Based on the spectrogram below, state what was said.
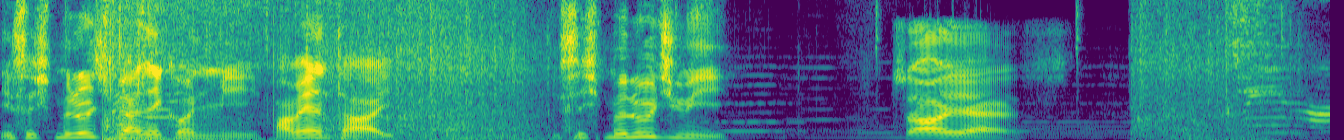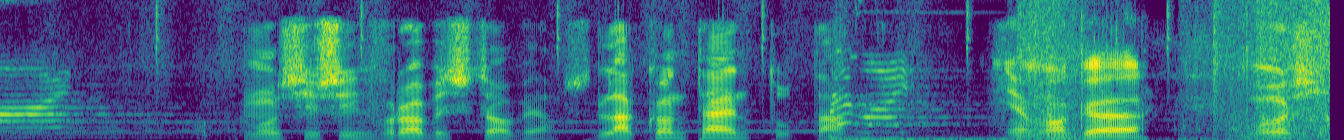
Jesteśmy ludźmi, a nie końmi, pamiętaj! Jesteśmy ludźmi! Co jest? Musisz ich wrobić, Tobiasz. Dla kontentu, tak? Nie mogę. Musisz.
